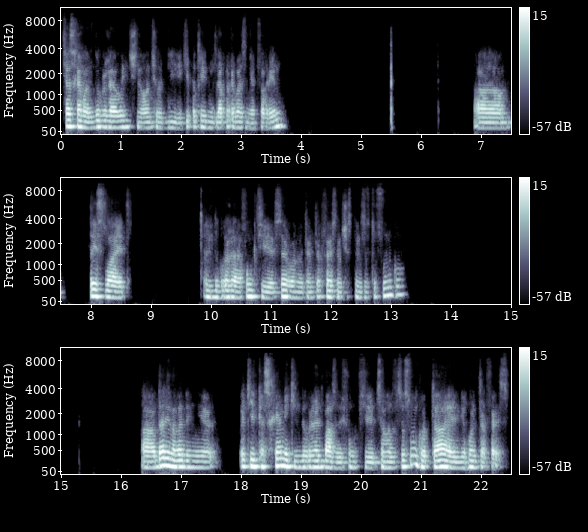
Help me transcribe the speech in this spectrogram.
Ця схема відображає логічний ланцюг дій, які потрібні для перевезення тварин. Цей слайд відображає функції серверної та інтерфейсної частини застосунку. Далі наведені кілька схем, які відображають базові функції цього застосунку та його інтерфейс.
